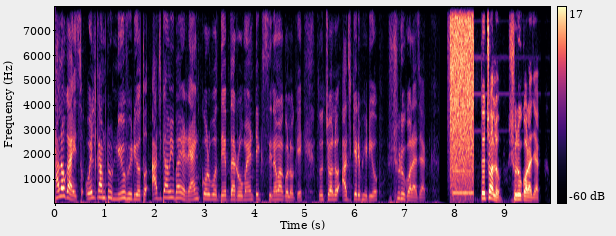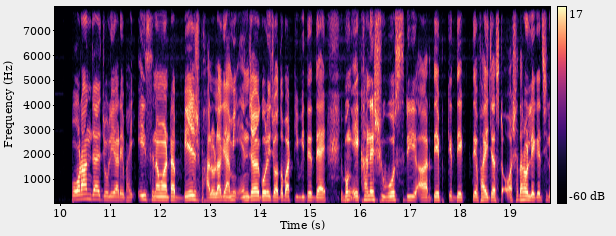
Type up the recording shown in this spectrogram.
Hello guys welcome to new video তো আজকে আমি ভাই র্যাঙ্ক করব দেবদার রোম্যান্টিক সিনেমাগুলোকে তো চলো আজকের ভিডিও শুরু করা যাক। তো চলো, শুরু করা যাক। পরাণ যায় জলিয়ারে ভাই, এই সিনেমাটা বেশ ভালো লাগে। আমি এনজয় করি যতবার টিভিতে দেয়। এবং এখানে শুভশ্রী আর দেবকে দেখতে ভাই জাস্ট অসাধারণ লেগেছিল।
